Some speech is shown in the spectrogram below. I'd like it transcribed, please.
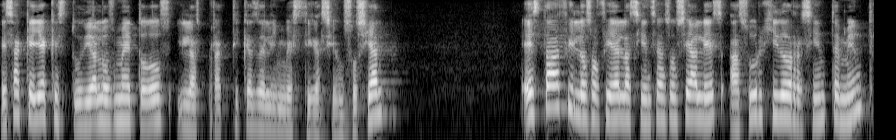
es aquella que estudia los métodos y las prácticas de la investigación social. Esta filosofía de las ciencias sociales ha surgido recientemente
